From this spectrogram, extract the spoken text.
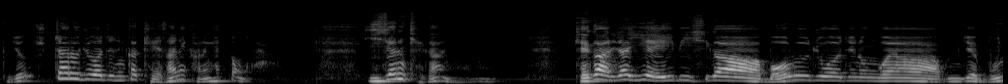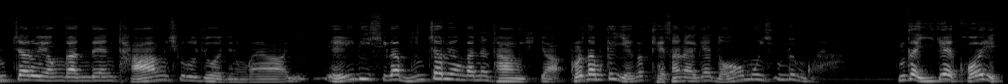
그죠? 숫자로 주어지니까 계산이 가능했던 거야. 이제는 걔가 아니에요. 걔가 아니라 이 A, B, C가 뭐로 주어지는 거야? 이제 문자로 연관된 다항식으로 주어지는 거야. 이 A, B, C가 문자로 연관된 다항식이야. 그러다 보니까 얘가 계산하기가 너무 힘든 거야. 그러니까 이게 거의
